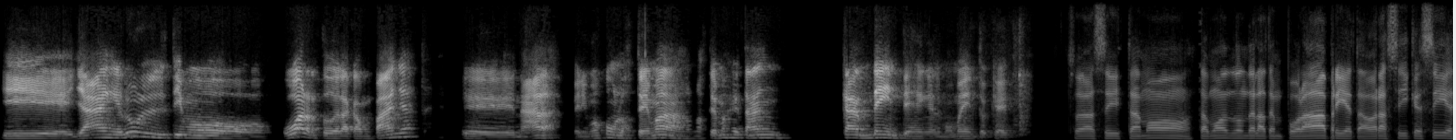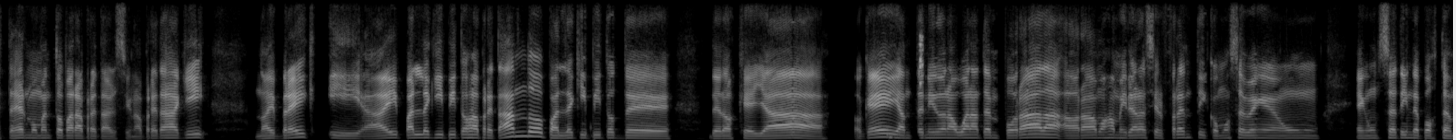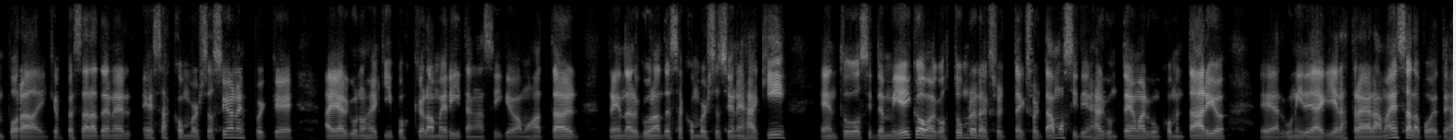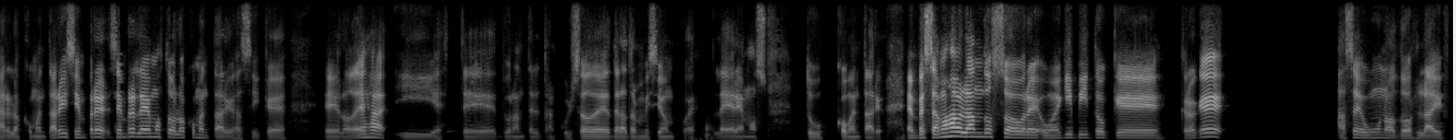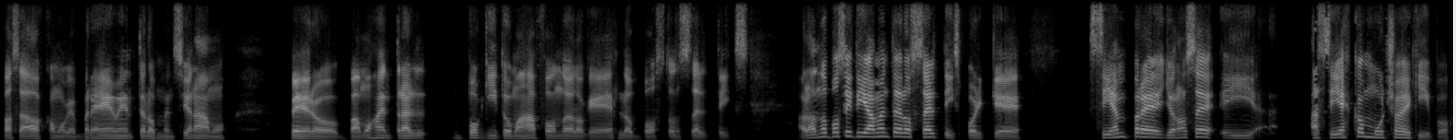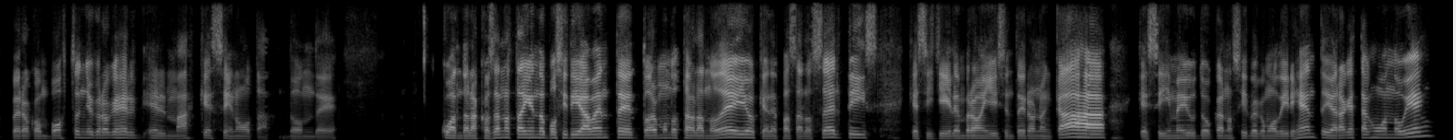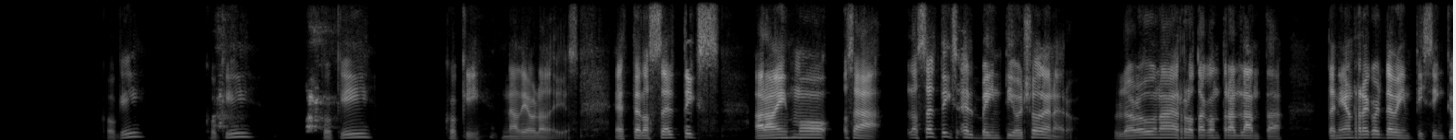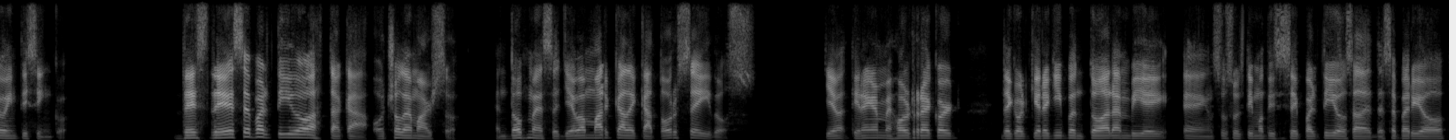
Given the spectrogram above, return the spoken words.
Y ya en el último cuarto de la campaña, eh, nada, venimos con los temas, los temas que están candentes en el momento, ¿ok? O sea, sí, estamos, estamos donde la temporada aprieta. Ahora sí que sí, este es el momento para apretar. Si no apretas aquí, no hay break. Y hay par de equipitos apretando, par de equipitos de, de los que ya, ok, han tenido una buena temporada. Ahora vamos a mirar hacia el frente y cómo se ven en un, en un setting de postemporada. Hay que empezar a tener esas conversaciones porque hay algunos equipos que lo ameritan. Así que vamos a estar teniendo algunas de esas conversaciones aquí en tu dosis de NBA. Como de costumbre, te exhortamos si tienes algún tema, algún comentario, eh, alguna idea que quieras traer a la mesa, la puedes dejar en los comentarios. Y siempre, siempre leemos todos los comentarios, así que eh, lo deja y este, durante el transcurso de, de la transmisión, pues leeremos tu comentario. Empezamos hablando sobre un equipito que creo que hace uno o dos lives pasados como que brevemente los mencionamos, pero vamos a entrar un poquito más a fondo de lo que es los Boston Celtics. Hablando positivamente de los Celtics, porque siempre, yo no sé, y así es con muchos equipos, pero con Boston yo creo que es el, el más que se nota, donde cuando las cosas no están yendo positivamente, todo el mundo está hablando de ellos, qué les pasa a los Celtics, que si Jalen Brown y Jason Taylor no encaja, que si Meyu Udoka no sirve como dirigente y ahora que están jugando bien, Coqui, Coqui, Coqui, Coqui, nadie habla de ellos. Este, los Celtics ahora mismo, o sea, los Celtics el 28 de enero, luego de una derrota contra Atlanta, tenían récord de 25-25. Desde ese partido hasta acá, 8 de marzo, en dos meses llevan marca de 14 y 2. tienen el mejor récord de cualquier equipo en toda la NBA en sus últimos 16 partidos, o sea, desde ese periodo.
